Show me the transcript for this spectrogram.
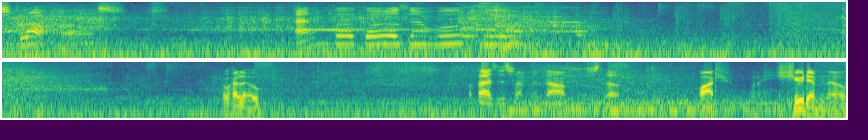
Stross. Amber goes and whoop Oh, hello. How fast this one moves? That one moves slow. Watch when I shoot him, though.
